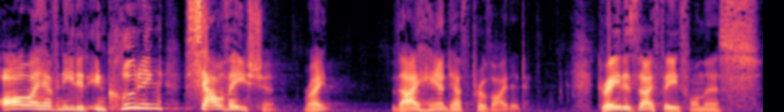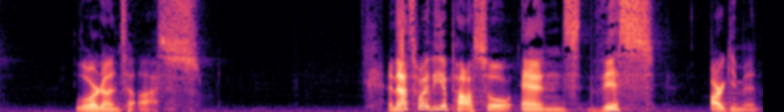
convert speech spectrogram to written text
All I have needed, including salvation, right? Thy hand hath provided. Great is thy faithfulness, Lord, unto us. And that's why the apostle ends this argument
